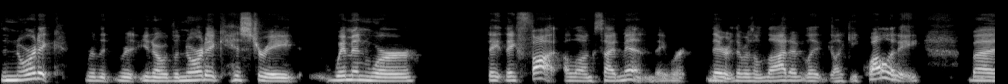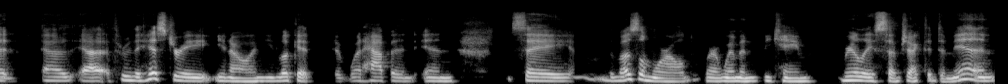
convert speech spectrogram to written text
the nordic you know the nordic history women were they they fought alongside men they were there mm-hmm. there was a lot of like like equality but uh, uh, through the history you know and you look at what happened in say the muslim world where women became really subjected to men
